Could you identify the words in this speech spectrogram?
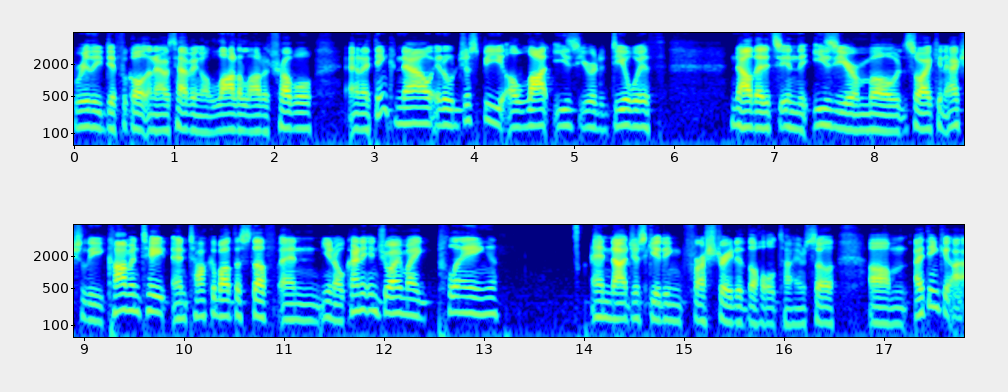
really difficult, and I was having a lot, a lot of trouble. And I think now it'll just be a lot easier to deal with now that it's in the easier mode so I can actually commentate and talk about the stuff and you know kind of enjoy my playing and not just getting frustrated the whole time. So um, I think uh,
